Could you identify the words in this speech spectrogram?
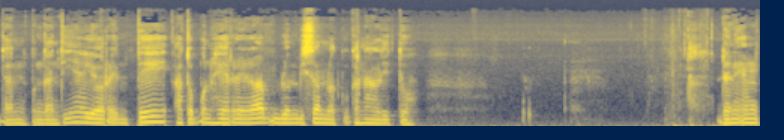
Dan penggantinya Yorente ataupun Herrera belum bisa melakukan hal itu. Dan yang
